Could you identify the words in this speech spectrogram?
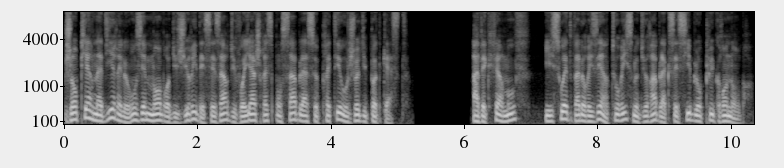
Jean-Pierre Nadir est le onzième membre du jury des Césars du voyage responsable à se prêter au jeu du podcast. Avec Fairmouth, il souhaite valoriser un tourisme durable accessible au plus grand nombre.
